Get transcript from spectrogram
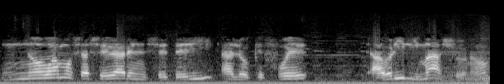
no vamos a llegar en CTI a lo que fue abril y mayo, ¿no?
